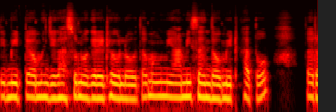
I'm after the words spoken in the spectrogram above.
ते मीठ म्हणजे घासून वगैरे ठेवलं होतं. मग मी आम्ही सैंधव मीठ खातो. तर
